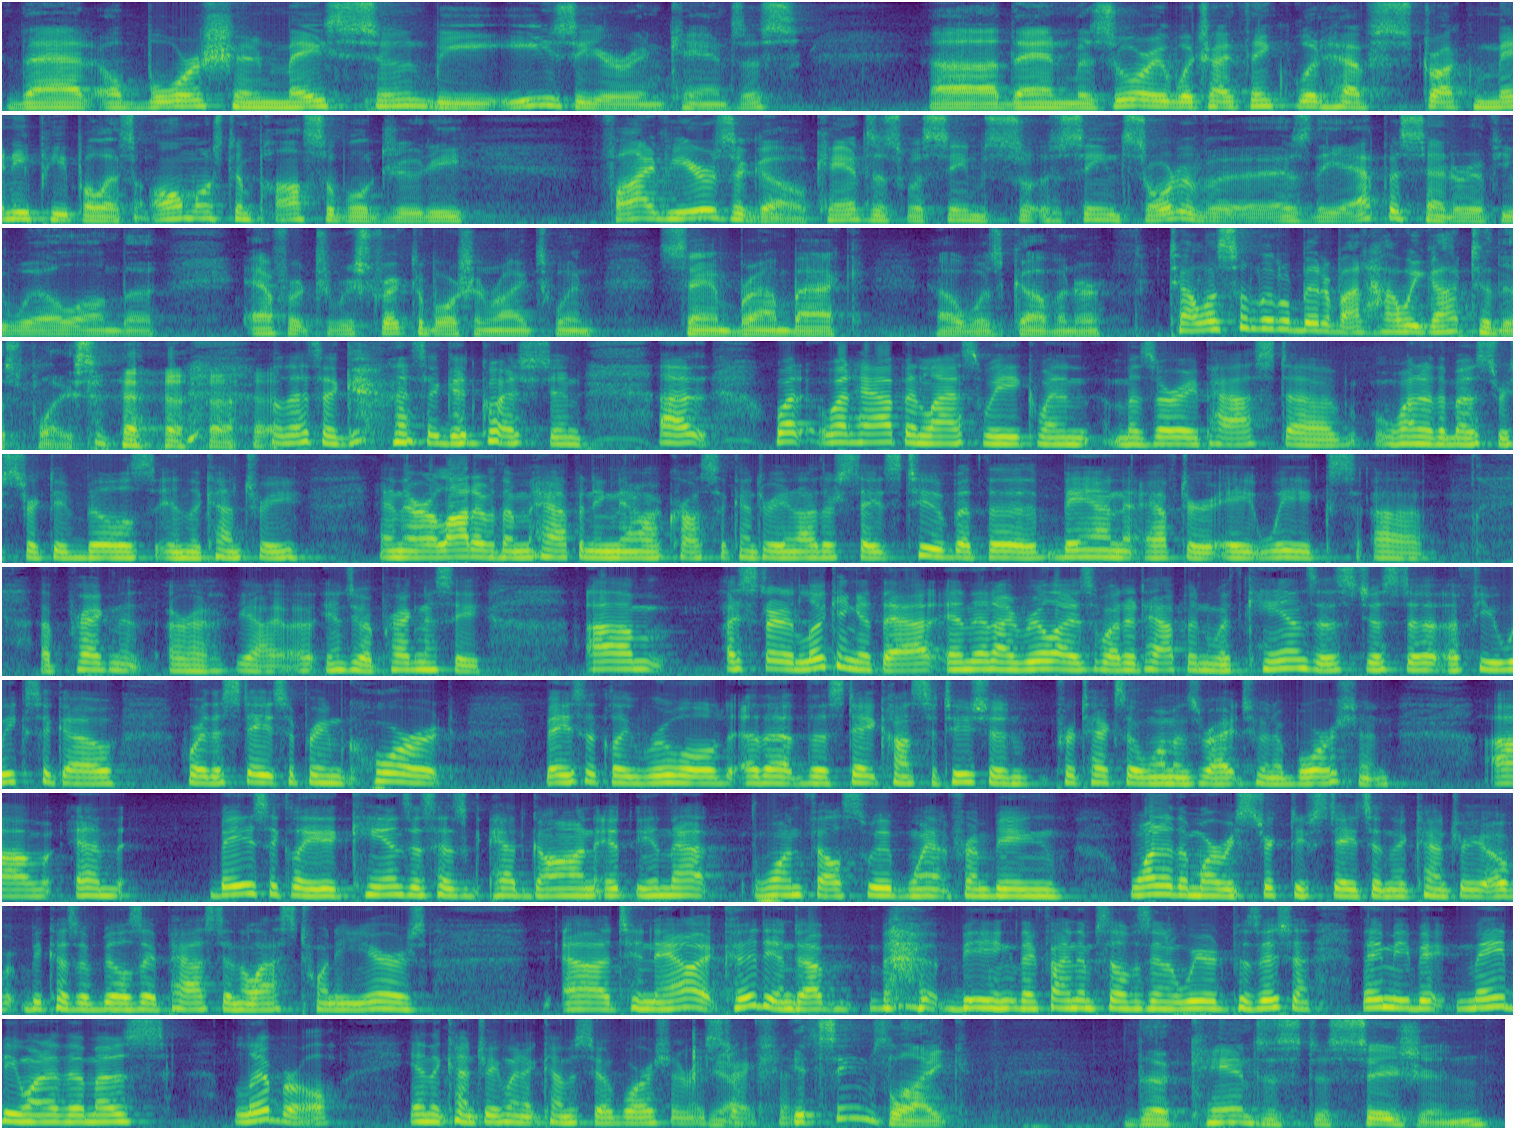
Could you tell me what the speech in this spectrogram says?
that abortion may soon be easier in Kansas uh, than Missouri, which I think would have struck many people as almost impossible, Judy. Five years ago, Kansas was seen, seen sort of as the epicenter, if you will, on the effort to restrict abortion rights when Sam Brownback uh, was governor. Tell us a little bit about how we got to this place. well, that's a that's a good question. Uh, what what happened last week when Missouri passed uh, one of the most restrictive bills in the country, and there are a lot of them happening now across the country and other states too. But the ban after eight weeks uh, of pregnant or uh, yeah uh, into a pregnancy. Um, I started looking at that, and then I realized what had happened with Kansas just a, a few weeks ago, where the state Supreme Court basically ruled that the state constitution protects a woman's right to an abortion. Um, and basically, Kansas has had gone it, in that one fell swoop went from being one of the more restrictive states in the country over, because of bills they passed in the last 20 years. Uh, to now, it could end up being they find themselves in a weird position. They may be, may be one of the most liberal in the country when it comes to abortion restrictions. Yeah. It seems like the Kansas decision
